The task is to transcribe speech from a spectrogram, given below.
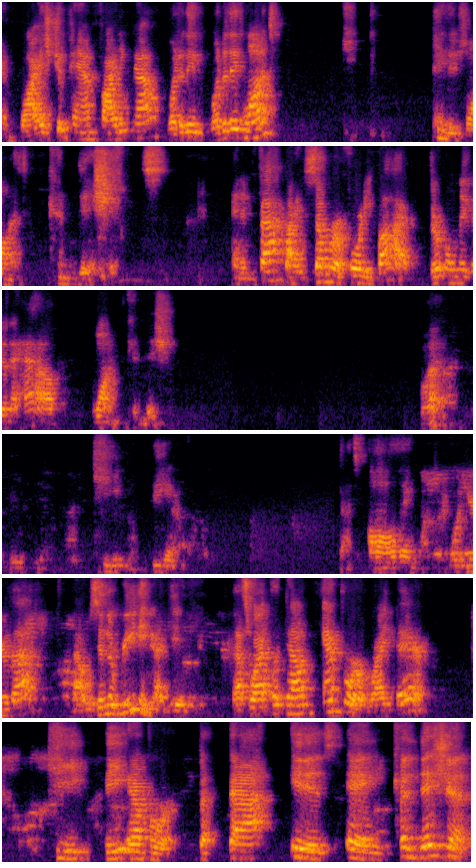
And why is Japan fighting now? What do they what do they want? They want conditions. And in fact, by summer of 45, they're only going to have one condition. What? Keep the emperor. That's all they want. Everyone hear that? That was in the reading I gave you. That's why I put down emperor right there. Keep the emperor. But that is a condition.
